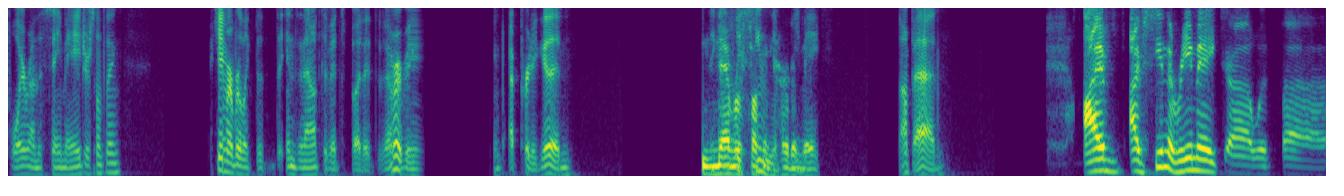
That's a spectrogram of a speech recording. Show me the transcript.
boy around the same age or something. I can't remember like the, the ins and outs of it, but it I remember being pretty good. Never fucking heard of it. Not bad. I've I've seen the remake uh, with uh,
